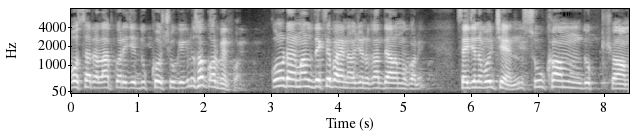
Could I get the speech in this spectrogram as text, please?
অবস্থাটা লাভ করে, যে দুঃখ, সুখ, এগুলো সব কর্মের ফল। কোনোটা মানুষ দেখতে পায় না, ওই জন্য কাঁদতে আরম্ভ করে। সেই জন্য বলছেন, সুখম দুঃখম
